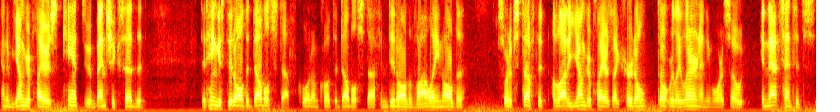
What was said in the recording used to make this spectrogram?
kind of younger players can't do. Bencic said that that Hingis did all the double stuff, quote unquote, the double stuff, and did all the volley and all the sort of stuff that a lot of younger players like her don't don't really learn anymore. So in that sense, it's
